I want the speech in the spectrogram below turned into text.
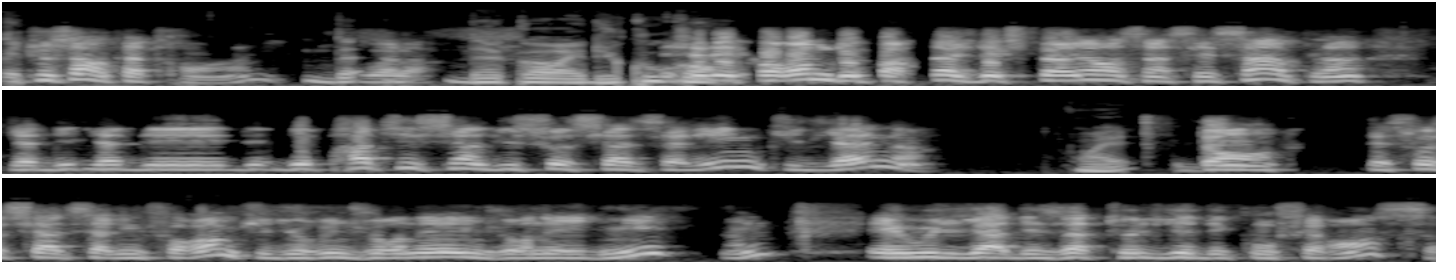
Et tout ça en quatre ans. Hein. Voilà. D'accord. Et du coup, c'est des forums de partage d'expérience. Hein, c'est simple. Hein. Il y a, des, praticiens du social selling qui viennent dans des social selling forums qui durent une journée, une journée et demie, et où il y a des ateliers, des conférences,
